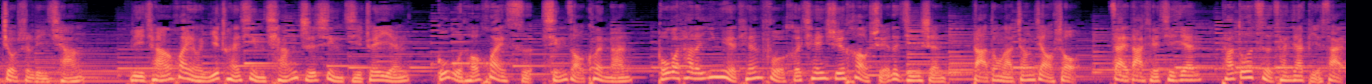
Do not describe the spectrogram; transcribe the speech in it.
就是李强。李强患有遗传性强直性脊椎炎，股骨头坏死，行走困难。不过他的音乐天赋和谦虚好学的精神打动了张教授。在大学期间，他多次参加比赛。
